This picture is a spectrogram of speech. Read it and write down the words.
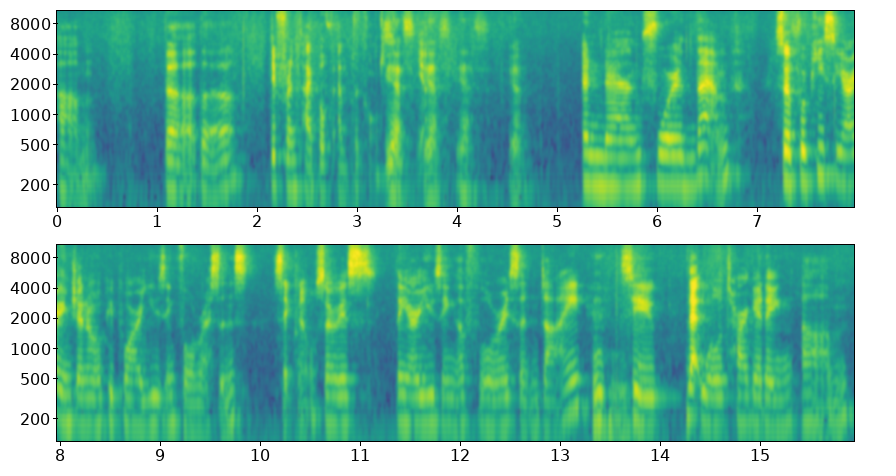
um, the the different type of amplicons. Yes, yeah. yes, yes, yeah. And then for them, so for PCR in general, people are using fluorescence signal. So it's they are using a fluorescent dye mm-hmm. to that will targeting um,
